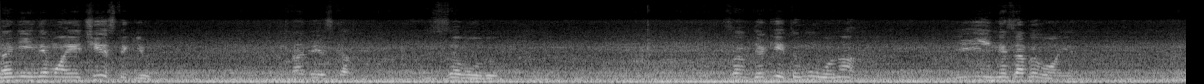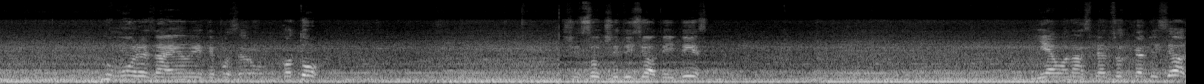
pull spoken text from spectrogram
на ній немає чистиків на дисках з заводу. Завдяки тому вона її не забиває. Ну, може заявити по сирому коток. 660 диск. Є вона з 550,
